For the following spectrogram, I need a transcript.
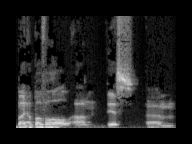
but above all, um, this um,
